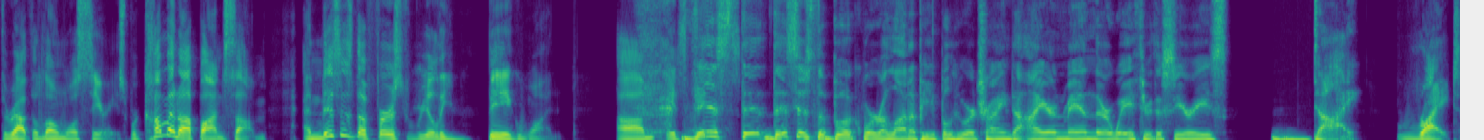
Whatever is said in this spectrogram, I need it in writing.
throughout the Lone Wolf series. We're coming up on some, and this is the first really big one. Um, it's This it's- th- this is the book where a lot of people who are trying to Iron Man their way through the series die. Right,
